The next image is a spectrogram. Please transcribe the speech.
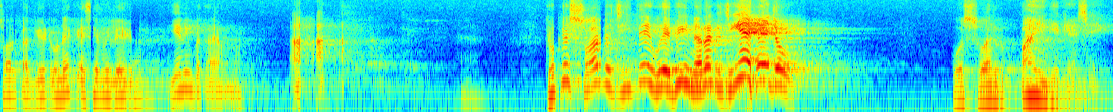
स्वर्ग का गेट उन्हें कैसे मिलेगा, ये नहीं बताया उन्होंने। क्योंकि स्वर्ग जीते हुए भी नरक जिए हैं जो, वो स्वर्ग पाएँगे कैसे?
